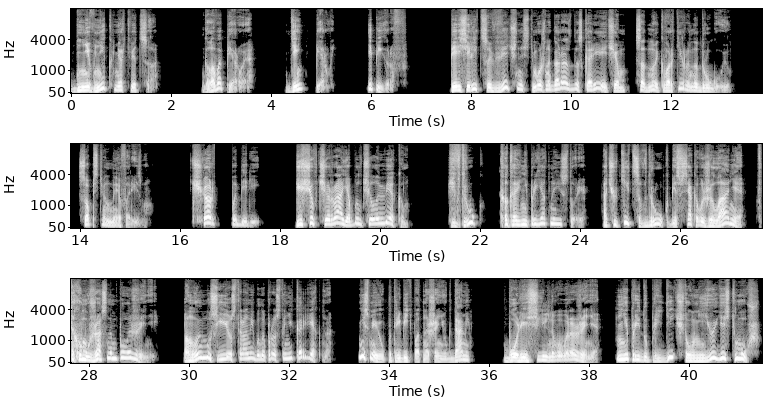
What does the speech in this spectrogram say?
Дневник мертвеца. Глава первая. День первый. Эпиграф. Переселиться в вечность можно гораздо скорее, чем с одной квартиры на другую. Собственный афоризм. Черт побери! Еще вчера я был человеком. И вдруг какая неприятная история. Очутиться вдруг, без всякого желания, в таком ужасном положении. По-моему, с ее стороны было просто некорректно. Не смею употребить по отношению к даме более сильного выражения. Не предупредить, что у нее есть муж,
